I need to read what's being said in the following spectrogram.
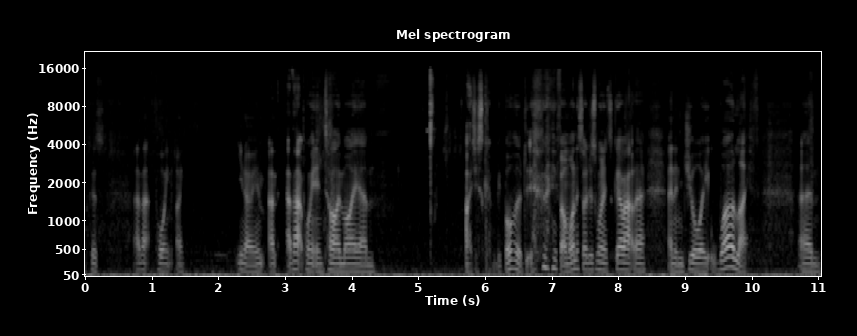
because at that point, I, you know, in, at, at, that point in time, I um, I just couldn't be bothered. if I'm honest, I just wanted to go out there and enjoy wildlife. Um,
